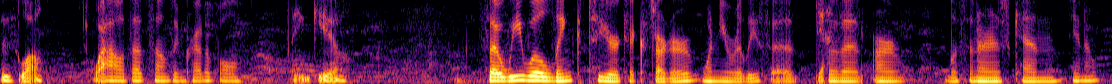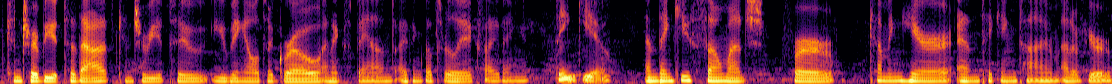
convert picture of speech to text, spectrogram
as well. Wow, that sounds incredible. Thank you. So we will link to your Kickstarter when you release it so that our listeners can, you know, contribute to that, contribute to you being able to grow and expand. I think that's really exciting. Thank you. And thank you so much for coming here and taking time out of your,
